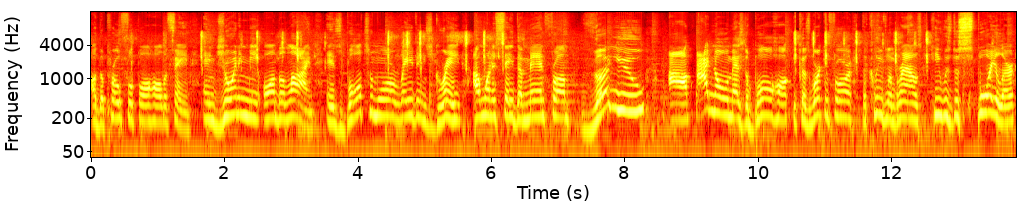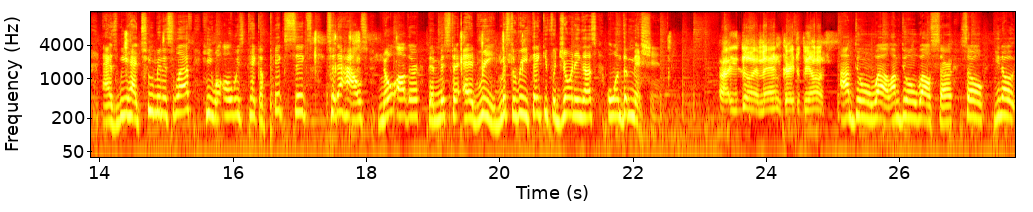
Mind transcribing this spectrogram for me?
of the Pro Football Hall of Fame. And joining me on the line is Baltimore Ravens great. I want to say the man from the U, um, I know him as the ball hawk because working for the Cleveland Browns, he was the spoiler. As we had two minutes left, he will always take a pick six to the house. No other than Mr. Ed Reed. Mr. Reed, thank you for joining us on the mission. How you doing, man? Great to be on. I'm doing well. I'm doing well, sir. So, you know,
